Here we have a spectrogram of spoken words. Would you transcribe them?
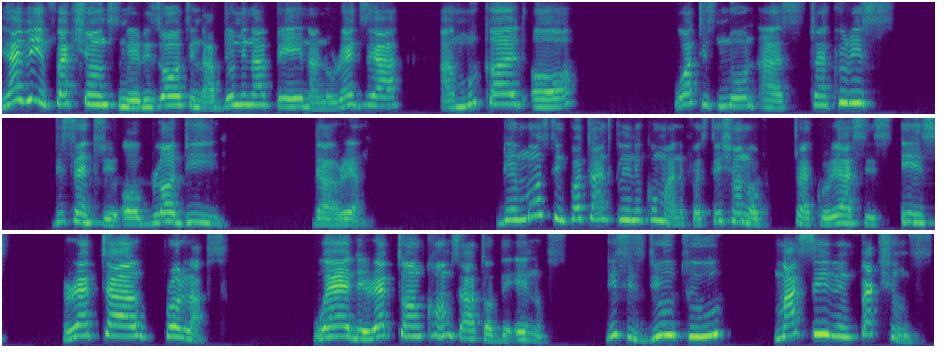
Heavy infections may result in abdominal pain, anorexia, and mucoid or what is known as trichuris dysentery or bloody diarrhea. The most important clinical manifestation of trichuriasis is rectal prolapse, where the rectum comes out of the anus. This is due to massive infections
